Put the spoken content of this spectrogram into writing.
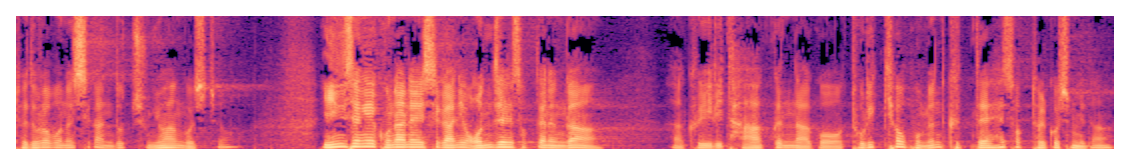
되돌아보는 시간도 중요한 것이죠. 인생의 고난의 시간이 언제 해석되는가? 아, 그 일이 다 끝나고 돌이켜 보면 그때 해석될 것입니다.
